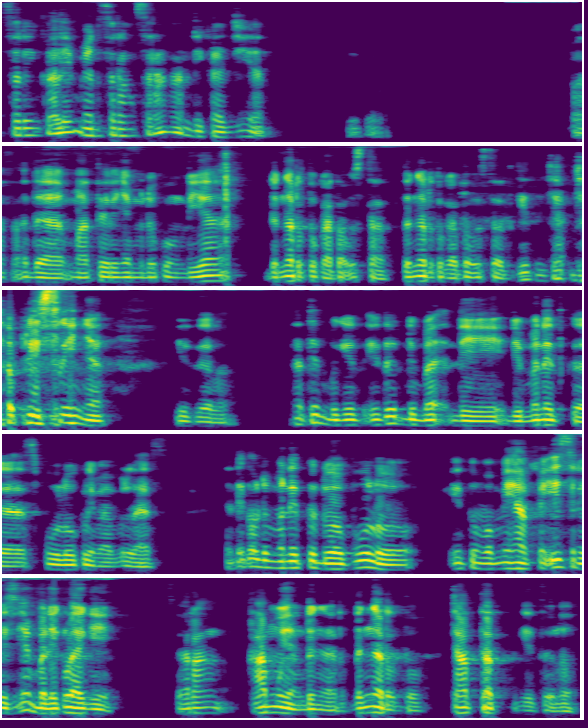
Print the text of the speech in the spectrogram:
sering kali main serang-serangan di kajian. Gitu pas ada materinya mendukung dia, dengar tuh kata Ustadz, dengar tuh kata Ustadz, gitu, jawab istrinya. gitu loh. Nanti begitu itu di, di, di menit ke 10 ke 15. Nanti kalau di menit ke 20 itu memihak ke istri, istrinya balik lagi. Sekarang kamu yang dengar, dengar tuh, catat gitu loh.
